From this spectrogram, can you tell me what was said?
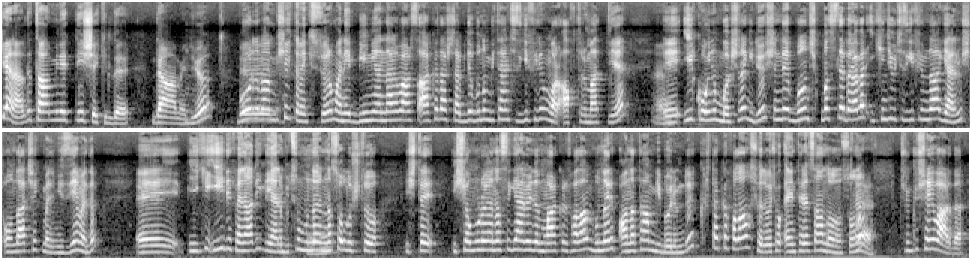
Genelde tahmin ettiğin şekilde devam ediyor. Bu arada Ee, ben bir şey eklemek istiyorum. Hani bilmeyenler varsa arkadaşlar bir de bunun bir tane çizgi film var Aftermath diye. evet. Ee, ilk oyunun başına gidiyor. Şimdi bunun çıkmasıyla beraber ikinci bir çizgi film daha gelmiş. Onu daha çekmedim, izleyemedim. Ee, ilki iyiydi, fena değildi. Yani bütün bunların nasıl oluştuğu, işte Ishimura'ya nasıl gelmedi, marker falan bunları hep anlatan bir bölümdü. 40 dakika falan sürüyordu ve çok enteresandı onun sonu. Evet. Çünkü şey vardı.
